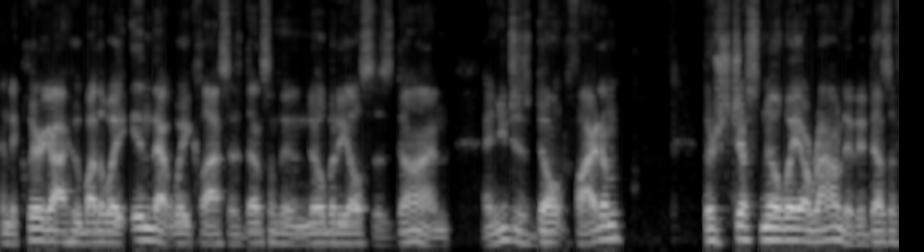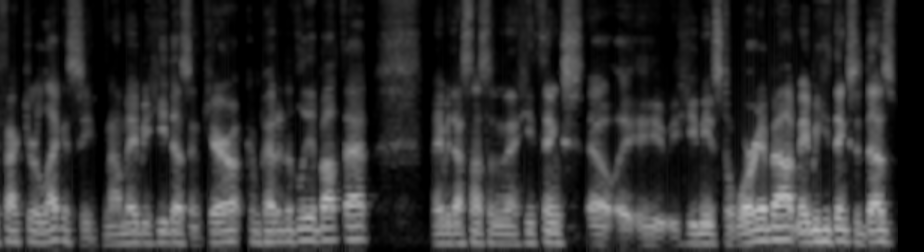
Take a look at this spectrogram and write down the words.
and the clear guy who, by the way, in that weight class has done something that nobody else has done, and you just don't fight him, there's just no way around it. It does affect your legacy. Now, maybe he doesn't care competitively about that. Maybe that's not something that he thinks uh, he, needs to worry about. Maybe he thinks it does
